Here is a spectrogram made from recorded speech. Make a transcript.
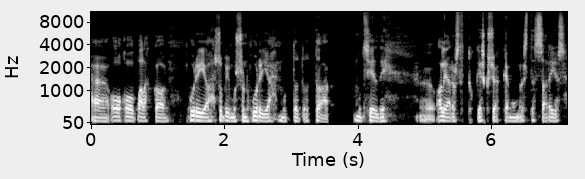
ää, OK palkka on hurja, sopimus on hurja, mutta, tota, mutta silti aliarvostettu keskusyökkäjä mun mielestä tässä sarjassa.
